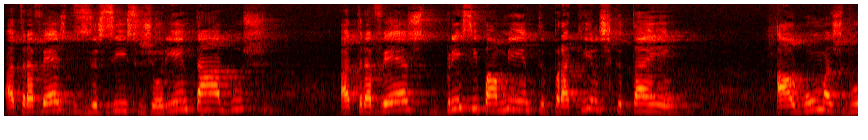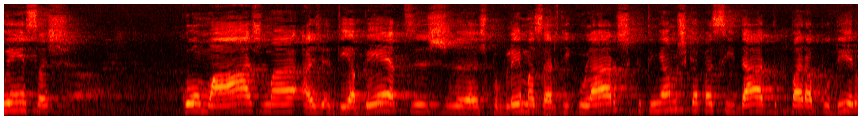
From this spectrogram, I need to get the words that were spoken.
através de exercícios orientados, através, principalmente para aqueles que têm algumas doenças como a asma, a diabetes, os problemas articulares, que tenhamos capacidade para poder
